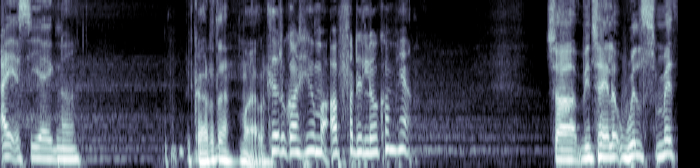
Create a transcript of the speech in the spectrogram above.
Ej, jeg siger ikke noget. Det gør du da, Maja. Kan du godt hive mig op for det lokum her? Så vi taler Will Smith.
